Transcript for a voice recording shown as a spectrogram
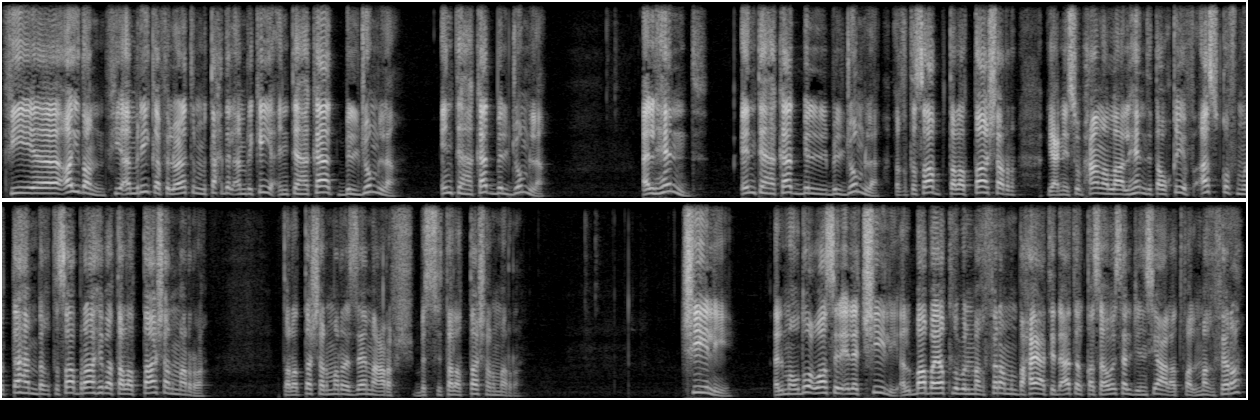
في أيضا في أمريكا في الولايات المتحدة الأمريكية انتهاكات بالجملة. انتهاكات بالجملة. الهند انتهاكات بالجملة. اغتصاب 13 يعني سبحان الله الهند توقيف أسقف متهم باغتصاب راهبة 13 مرة. 13 مرة إزاي؟ ما أعرفش بس 13 مرة. تشيلي. الموضوع واصل إلى تشيلي. البابا يطلب المغفرة من ضحايا اعتداءات القساوسة الجنسية على الأطفال. مغفرة؟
